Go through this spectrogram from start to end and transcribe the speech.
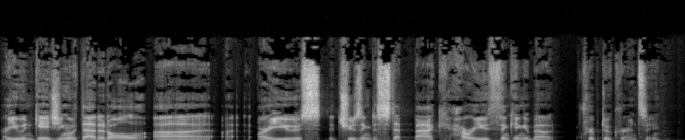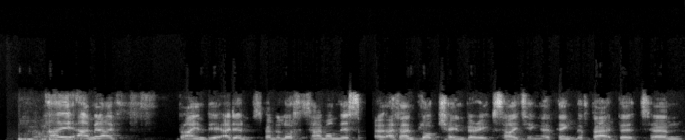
are you engaging with that at all? Uh, are you choosing to step back? How are you thinking about cryptocurrency? I, I mean, I find it, I don't spend a lot of time on this. I, find blockchain very exciting. I think the fact that, um,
